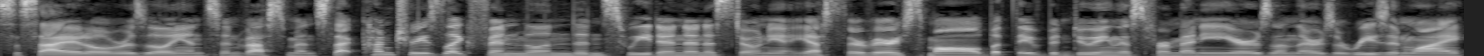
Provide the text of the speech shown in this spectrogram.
societal resilience investments that countries like Finland and Sweden and Estonia, yes, they're very small, but they've been doing this for many years, and there's a reason why,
